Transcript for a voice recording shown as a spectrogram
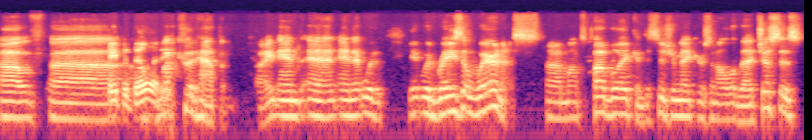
of uh, capability. what could happen, right? And, and and it would it would raise awareness amongst public and decision makers and all of that, just as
